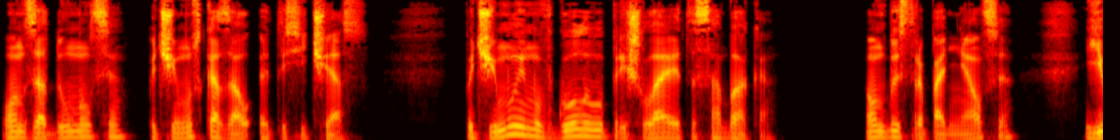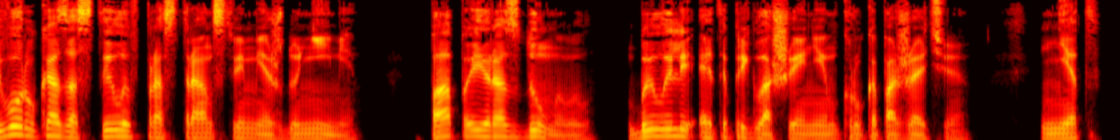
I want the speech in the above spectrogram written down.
Он задумался, почему сказал это сейчас. Почему ему в голову пришла эта собака? Он быстро поднялся. Его рука застыла в пространстве между ними. Папа и раздумывал, было ли это приглашением к рукопожатию. Нет,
